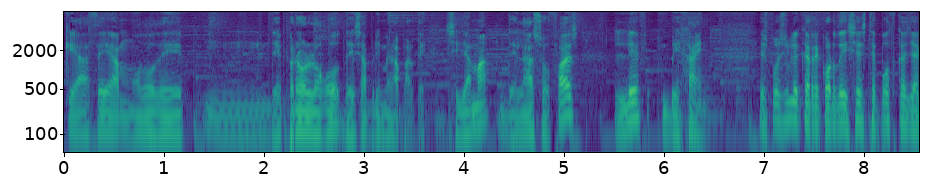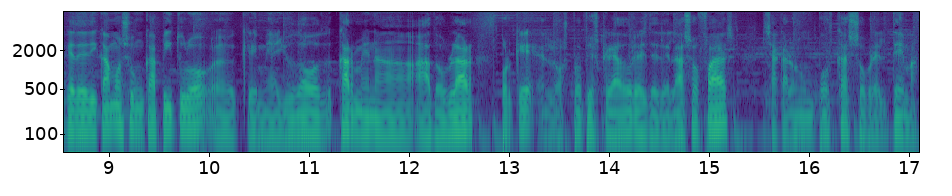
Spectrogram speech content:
que hace a modo de, mm, de prólogo de esa primera parte. Se llama The Last of Us Left Behind. Es posible que recordéis este podcast ya que dedicamos un capítulo eh, que me ayudó Carmen a, doblar porque los propios creadores de The Last of Us sacaron un podcast sobre el tema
